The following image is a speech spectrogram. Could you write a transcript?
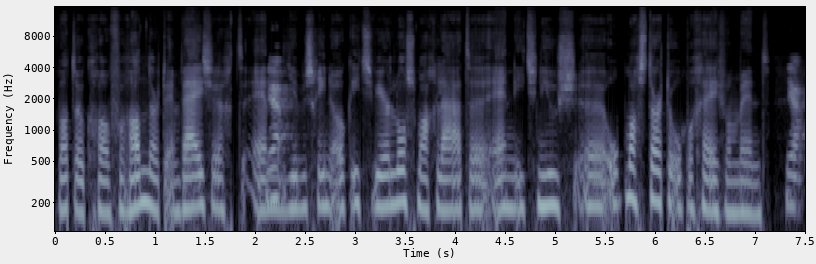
wat ook gewoon verandert en wijzigt. En je misschien ook iets weer los mag laten en iets nieuws uh, op mag starten op een gegeven moment. Ja,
